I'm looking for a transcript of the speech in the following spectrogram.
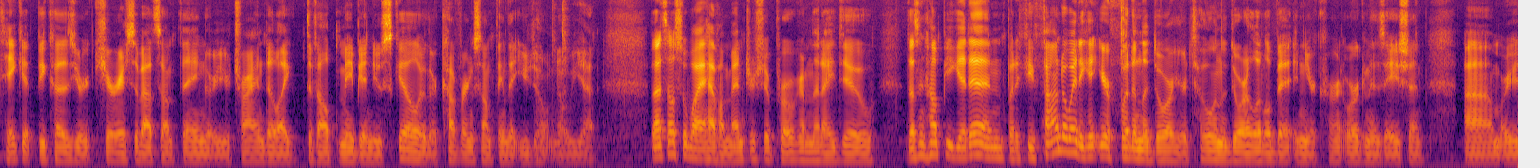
Take it because you're curious about something or you're trying to like develop maybe a new skill or they're covering something that you don't know yet. That's also why I have a mentorship program that I do. It doesn't help you get in, but if you found a way to get your foot in the door, your toe in the door a little bit in your current organization, um, or you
